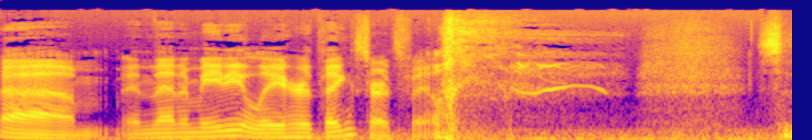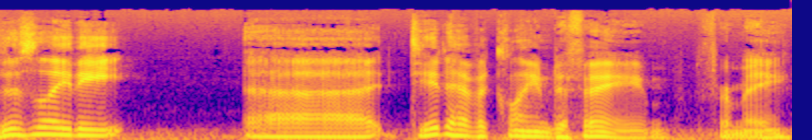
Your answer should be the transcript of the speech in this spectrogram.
Um, and then immediately her thing starts failing. So this lady uh, did have a claim to fame for me.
